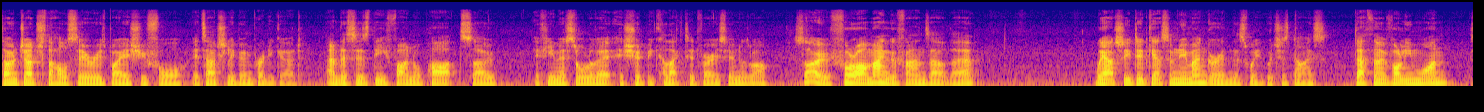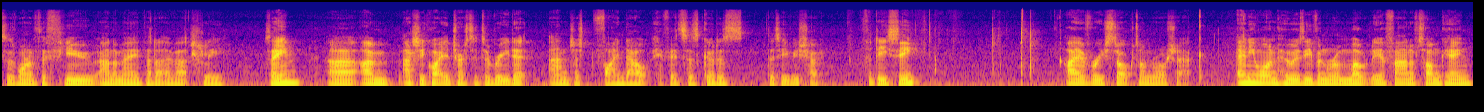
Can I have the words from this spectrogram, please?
Don't judge the whole series by issue 4, it's actually been pretty good and this is the final part, so if you missed all of it, it should be collected very soon as well. So, for our manga fans out there, we actually did get some new manga in this week, which is nice. Death Note Volume 1, this is one of the few anime that I've actually seen. Uh, I'm actually quite interested to read it and just find out if it's as good as the TV show. For DC, I have restocked on Rorschach. Anyone who is even remotely a fan of Tom King,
